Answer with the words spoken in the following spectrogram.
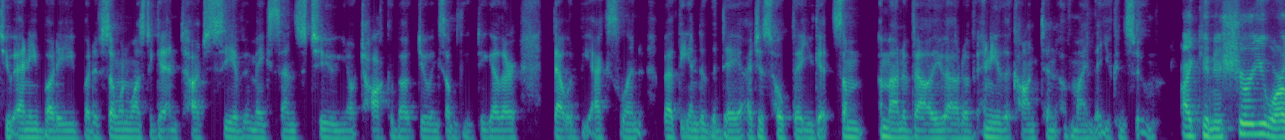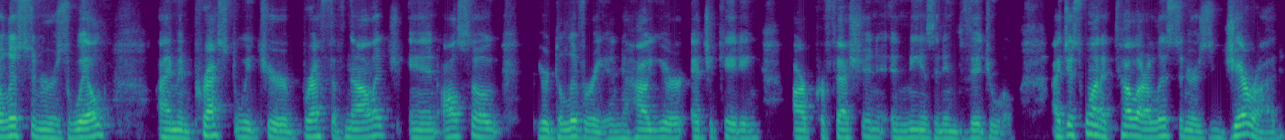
to anybody, but if someone wants to get in touch, see if it makes sense to you know talk about doing something together, that would be excellent. But at the end of the day, I just hope that you get some amount of value out of any of the content of mine that you consume. I can assure you our listeners will. I'm impressed with your breadth of knowledge and also your delivery and how you're educating our profession and me as an individual. I just want to tell our listeners Jarod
